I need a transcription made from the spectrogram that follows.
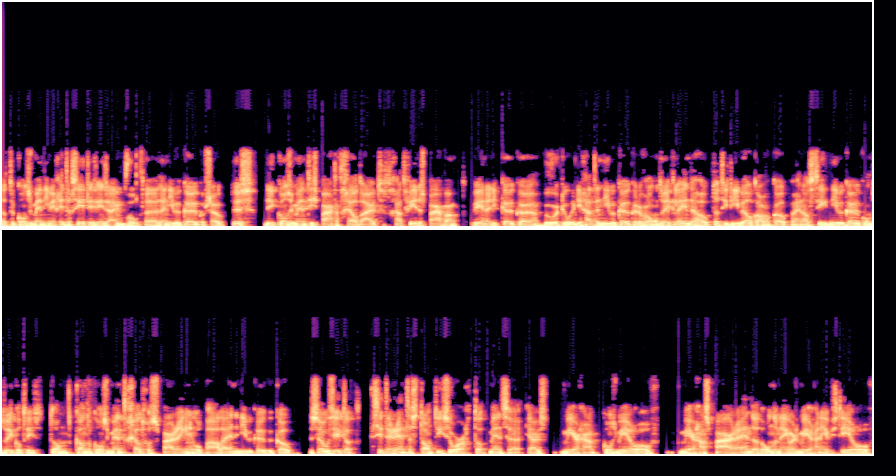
dat de consument niet meer geïnteresseerd is in zijn bijvoorbeeld uh, zijn nieuwe keuken of zo. Dus die consument die spaart het geld uit. Het gaat via de spaarbank weer naar die keukenboer toe. En die gaat een nieuwe keuken ervan ontwikkelen in de hoop dat hij die wel kan verkopen. En als die nieuwe keuken ontwikkeld is, dan kan de consument geld van zijn spaarrekening ophalen en een nieuwe keuken kopen. Dus zo zit, dat, zit de rentestand die zorgt dat mensen juist meer gaan consumeren of meer gaan sparen. En dat ondernemers meer gaan investeren of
